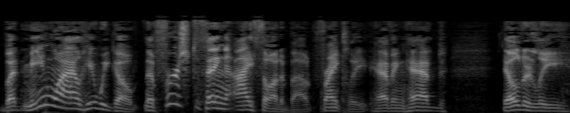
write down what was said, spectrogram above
But meanwhile, here we go. The first thing I thought about, frankly, having had elderly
